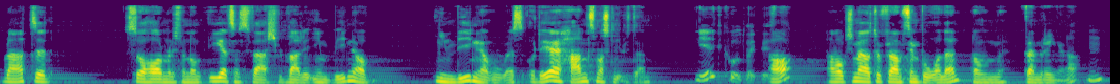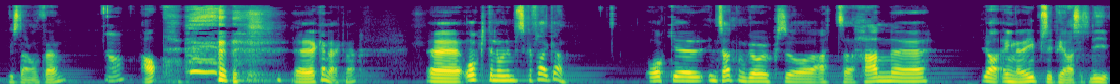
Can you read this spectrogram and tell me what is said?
bland annat eh, så har de liksom någon ed som svärs vid varje invigning av, invigning av OS och det är han som har skrivit den. Det är lite coolt faktiskt. Ja, han var också med och tog fram symbolen, de fem ringarna. Mm. Visst är de fem? Ja. Ja, Eh, jag kan räkna. Eh, och den olympiska flaggan. Och eh, intressant nog är också att han ja, ägnade i princip hela sitt liv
